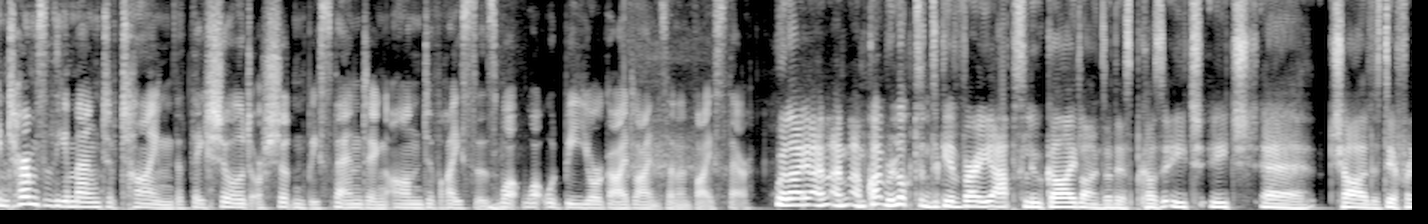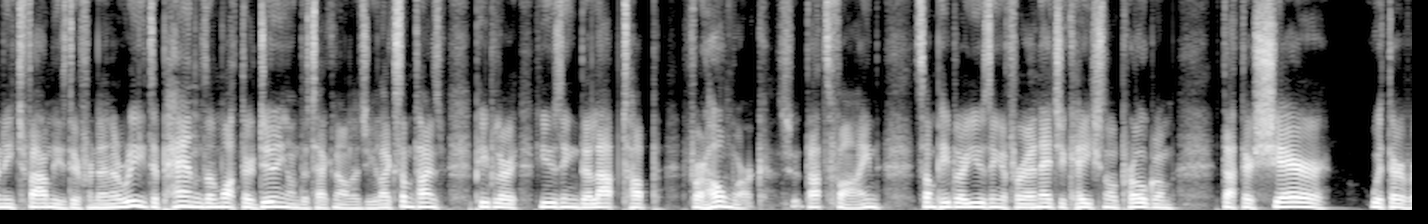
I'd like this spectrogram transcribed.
In terms of the amount of time that they should or shouldn't be spending on devices, what, what would be your guidelines and advice there? Well, I, I'm I'm quite reluctant to give very absolute guidelines on this because each each uh, child is different, each family is different, and it really depends on what they're doing on the technology. Like sometimes people are using the laptop for homework, that's fine. Some people are using it for an educational program that they share with their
